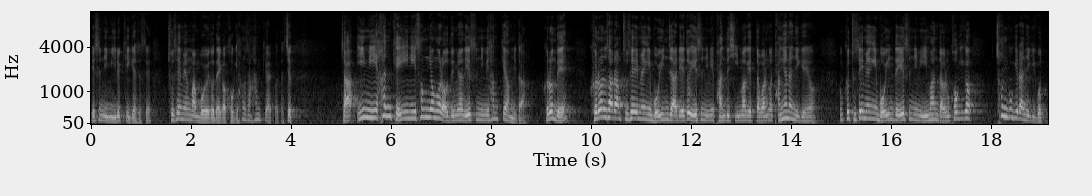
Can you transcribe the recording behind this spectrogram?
예수님이 이렇게 얘기하셨어요. 두세 명만 모여도 내가 거기 항상 함께 할 거다. 즉, 자, 이미 한 개인이 성령을 얻으면 예수님이 함께 합니다. 그런데 그런 사람 두세 명이 모인 자리에도 예수님이 반드시 임하겠다고 하는 건 당연한 얘기예요. 그럼 그 두세 명이 모인데 예수님이 임한다. 그럼 거기가 천국이란 얘기고,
